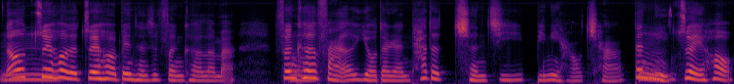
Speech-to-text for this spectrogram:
然后最后的最后变成是分科了嘛。分科嗯。反而有的人他的成绩比你还要差，但你嗯。最后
